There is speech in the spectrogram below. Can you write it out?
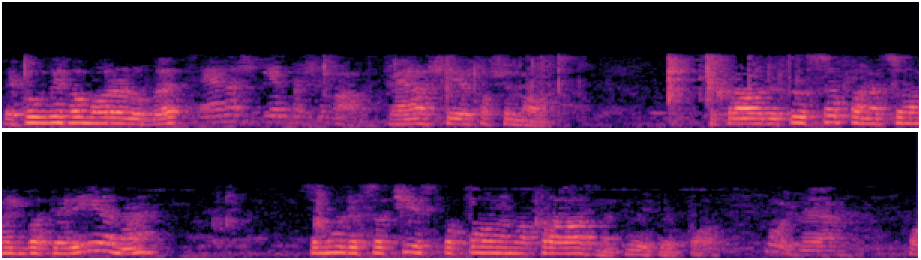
Ja, koliko bi pa moralo biti? Ena štir pa še malo. Ena, štiri pa še malo. Se pravi, da tu so Panasonic baterije, ne? Samo da so čist popolnoma prazne, tu je to pa. Možno, ja. Pa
